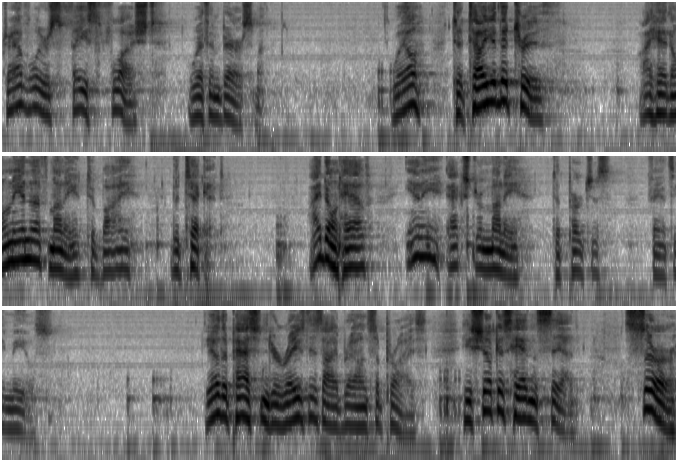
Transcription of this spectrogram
traveler's face flushed with embarrassment. Well, to tell you the truth, I had only enough money to buy the ticket. I don't have any extra money to purchase fancy meals. The other passenger raised his eyebrow in surprise. He shook his head and said, Sir,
